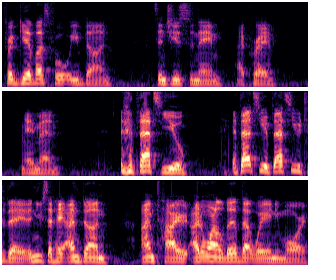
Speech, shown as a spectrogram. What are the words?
Forgive us for what we've done. It's in Jesus' name I pray. Amen. If that's you, if that's you, if that's you today, and you said, hey, I'm done, I'm tired, I don't want to live that way anymore,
